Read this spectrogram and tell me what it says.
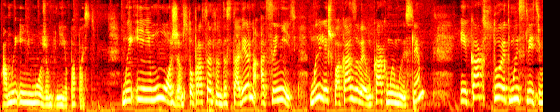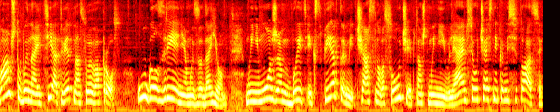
а мы и не можем в нее попасть. Мы и не можем стопроцентно достоверно оценить. Мы лишь показываем, как мы мыслим – и как стоит мыслить вам, чтобы найти ответ на свой вопрос. Угол зрения мы задаем. Мы не можем быть экспертами частного случая, потому что мы не являемся участниками ситуации.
